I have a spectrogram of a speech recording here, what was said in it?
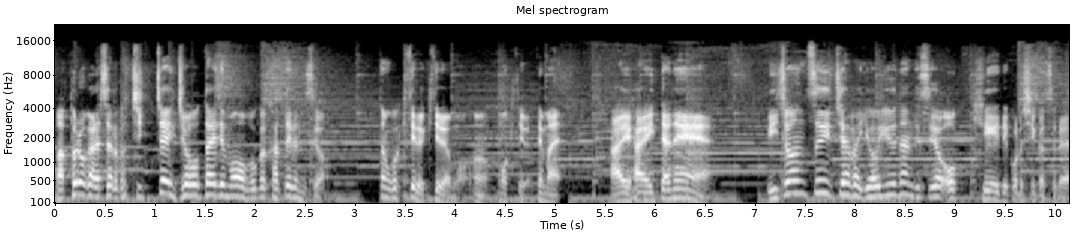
まあ、プロからしたらちっちゃい状態でも僕は勝てるんですよ。多分これ来てる来てるよ、もう。うん、もう来てる。手前。はいはい、いたね。ビジョンついちゃえば余裕なんですよ。オッケーでこれ進化する。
